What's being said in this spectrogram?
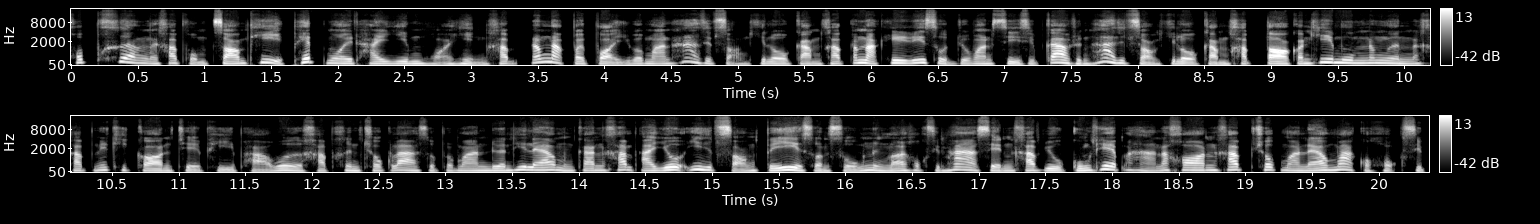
ครบเครื่องเลยครับผมซ้อมที่เพชรมวยไทยยิมหัวหินครับ น้ำหนักปล่อยๆอยู่ประมาณ 52 กิโลกรัมครับ น้ำหนักที่ดีที่สุดอยู่ประมาณ 49-52 กิโลกรัมครับ ต่อกันที่มุมน้ำเงินนะครับนิติกร JP Power ครับขึ้นชกล่าสุดประมาณเดือนที่แล้วเหมือนกันครับอายุ 22 ปี ส่วนสูง 165 เซนครับอยู่กรุงเทพมหานครครับชกมาแล้วมากกว่า 60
